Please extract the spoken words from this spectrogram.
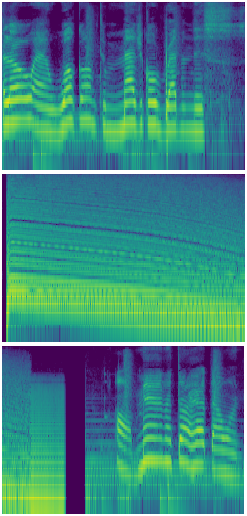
Hello and welcome to Magical Randomness. Oh man, I thought I had that one.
